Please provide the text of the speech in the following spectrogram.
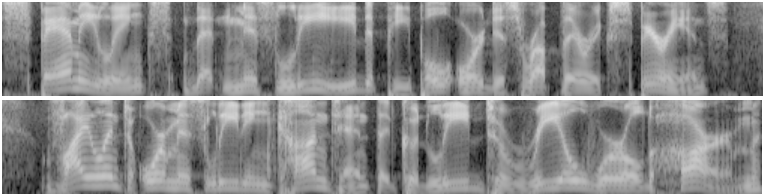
spammy links that mislead people or disrupt their experience violent or misleading content that could lead to real world harm,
